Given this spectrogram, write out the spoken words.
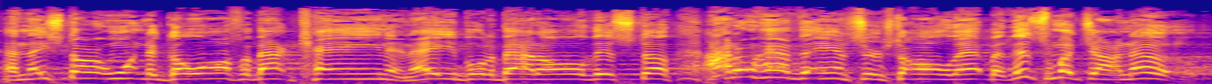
and they start wanting to go off about Cain and Abel, about all this stuff, I don't have the answers to all that, but this much I know.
